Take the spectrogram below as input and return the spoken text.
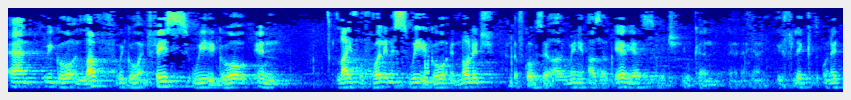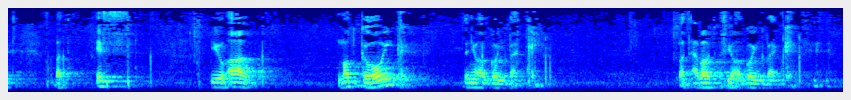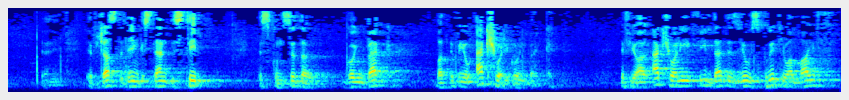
And we grow in love, we grow in faith, we grow in life of holiness, we grow in knowledge, and of course there are many other areas which you can reflect on it. But if you are not growing, then you are going back. What about if you are going back? if just being stand still is considered going back, but if you're actually going back, if you are actually feel that is your spiritual life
